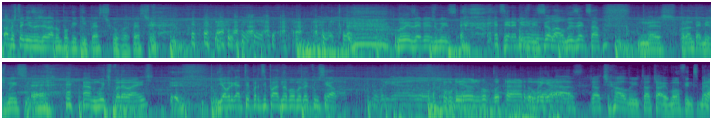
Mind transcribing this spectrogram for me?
Talvez tenha exagerado um pouco aqui, peço desculpa, peço desculpa. Luís, é mesmo isso. Quer dizer, é mesmo isso, sei lá, o Luís é que sabe. Mas pronto, é mesmo isso. Muitos parabéns e obrigado por ter participado na bomba da comercial. Obrigado. Deus, boa tarde, Um obrigado. abraço. Tchau, tchau, Luís. Tchau, tchau e bom fim de semana.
